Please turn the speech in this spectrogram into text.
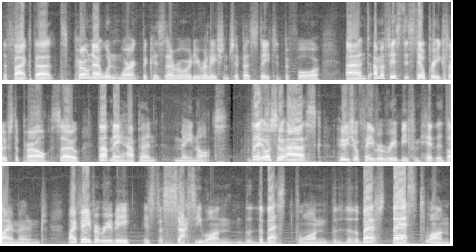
the fact that Pearlnet wouldn't work because they're already relationship as stated before. And Amethyst is still pretty close to Pearl, so that may happen, may not. They also ask, who's your favourite Ruby from Hit the Diamond? My favourite Ruby is the sassy one, the, the best one, the, the, the best, best one.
